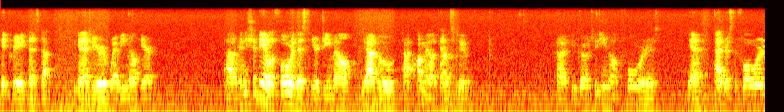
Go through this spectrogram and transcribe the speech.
hit create, and it's done. You can enter your web email here. Um, and you should be able to forward this to your Gmail, Yahoo, Hotmail accounts too. Uh, if you go to email forwarders, yeah, address to forward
